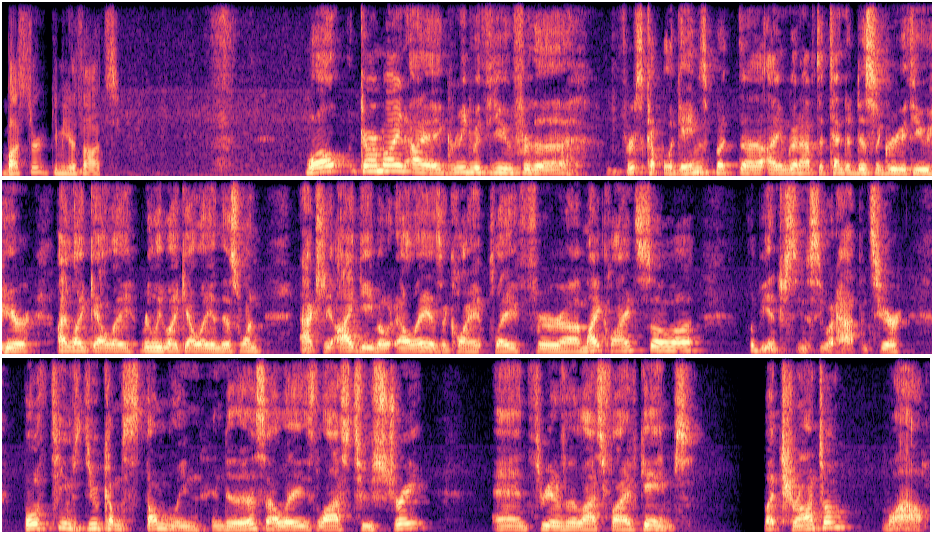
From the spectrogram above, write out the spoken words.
Buster, give me your thoughts. Well, Carmine, I agreed with you for the first couple of games, but uh, I'm going to have to tend to disagree with you here. I like LA, really like LA in this one. Actually, I gave out LA as a client play for uh, my clients, so uh, it'll be interesting to see what happens here. Both teams do come stumbling into this. LA's lost two straight and three of their last five games. But Toronto, wow,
